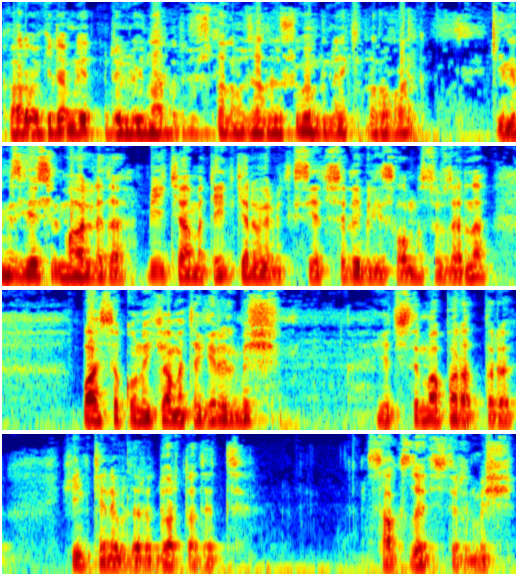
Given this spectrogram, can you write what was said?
Karabük Emniyet Müdürlüğü Narkotik Suçlarla Mücadele Şube Müdürlüğü ekipleri olarak ilimiz Yeşil Mahalle'de bir ikamette Hint kenevi bitkisi yetiştiriliği bilgisi alınması üzerine başta konu ikamete girilmiş. Yetiştirme aparatları, Hint kenevileri 4 adet saksıda yetiştirilmiş.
